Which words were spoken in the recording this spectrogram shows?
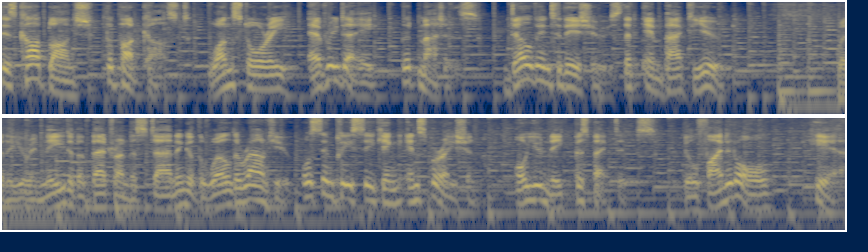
is Carte Blanche, the podcast. One story every day that matters. Delve into the issues that impact you. Whether you're in need of a better understanding of the world around you or simply seeking inspiration or unique perspectives, you'll find it all here.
